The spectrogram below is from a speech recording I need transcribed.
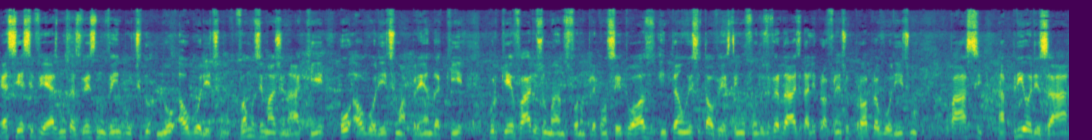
é se esse viés muitas vezes não vem embutido no algoritmo. Vamos imaginar que o algoritmo aprenda que porque vários humanos foram preconceituosos, então isso talvez tenha um fundo de verdade. Dali para frente, o próprio algoritmo passe a priorizar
